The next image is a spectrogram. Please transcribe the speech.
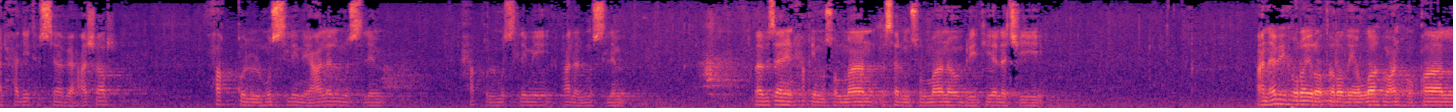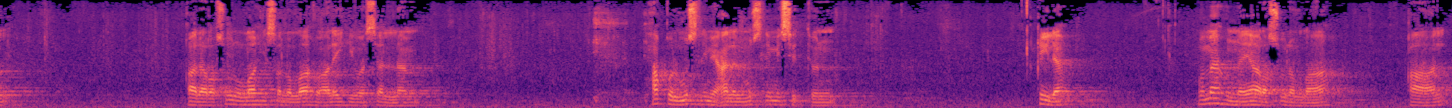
الحديث السابع عشر حق المسلم على المسلم حق المسلم على المسلم با بزانین حقی مسلمان بسر مسلمان وبريتيا لشي عن أبي هريرة رضي الله عنه قال قال رسول الله صلى الله عليه وسلم حق المسلم على المسلم ست قيل وما هن يا رسول الله قال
